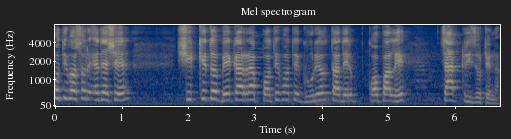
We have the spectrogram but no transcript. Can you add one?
প্রতি বছর এদেশের শিক্ষিত বেকাররা পথে পথে ঘুরেও তাদের কপালে চাকরি জোটে না।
